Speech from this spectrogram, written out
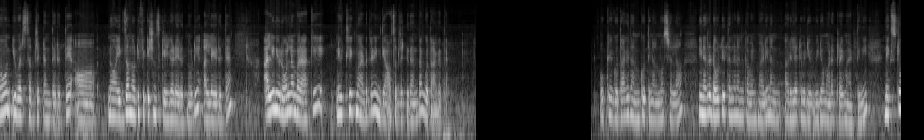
ನೋನ್ ಯುವರ್ ಸಬ್ಜೆಕ್ಟ್ ಅಂತ ಇರುತ್ತೆ ನೋ ಎಕ್ಸಾಮ್ ನೋಟಿಫಿಕೇಷನ್ಸ್ ಕೆಳಗಡೆ ಇರುತ್ತೆ ನೋಡಿ, ಅಲ್ಲೇ ಇರುತ್ತೆ. ಅಲ್ಲಿ ನೀವು ರೋಲ್ ನಂಬರ್ ಹಾಕಿ, ನೀವು ಕ್ಲಿಕ್ ಮಾಡಿದ್ರೆ ನಿಮ್ಗೆ ಯಾವ ಸಬ್ಜೆಕ್ಟ್ ಇದೆ ಅಂತ ಗೊತ್ತಾಗುತ್ತೆ. ಓಕೆ, ಗೊತ್ತಾಗಿದೆ ಅನ್ಕೋತೀನಿ ಆಲ್ಮೋಸ್ಟ್ ಎಲ್ಲ. ಏನಾದರೂ ಡೌಟ್ ಇತ್ತಂದರೆ ನಾನು ಕಮೆಂಟ್ ಮಾಡಿ, ನಾನು ರಿಲೇಟೆಡ್ ವಿಡಿಯೋ ವಿಡಿಯೋ ಮಾಡೋಕ್ಕೆ ಟ್ರೈ ಮಾಡ್ತೀನಿ. ನೆಕ್ಸ್ಟು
